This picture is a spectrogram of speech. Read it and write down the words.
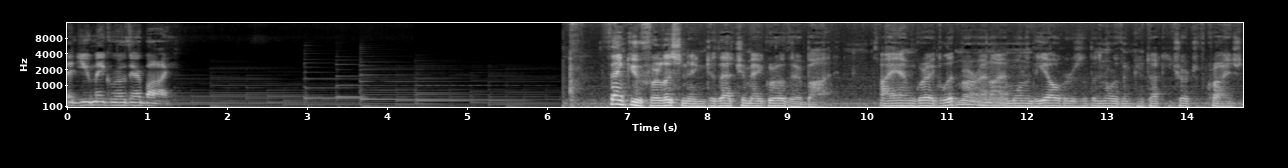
that you may grow thereby. Thank you for listening to That You May Grow Thereby. I am Greg Litmer, and I am one of the elders of the Northern Kentucky Church of Christ.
